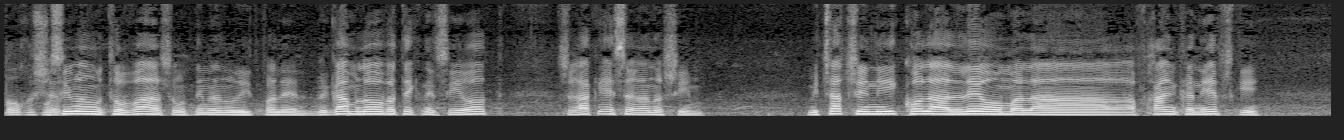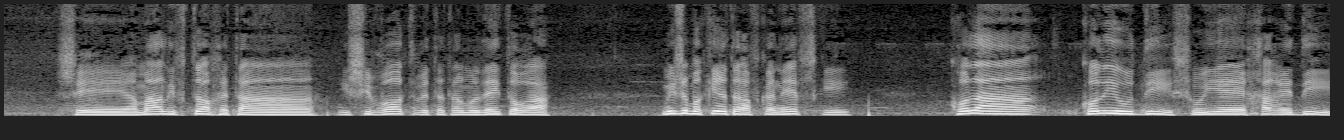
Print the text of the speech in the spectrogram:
ברוך השם. עושים לנו טובה שנותנים לנו להתפלל. וגם לא בבתי כנסיות, שרק עשר אנשים. מצד שני, כל העליהום על הרב חיים קניבסקי, שאמר לפתוח את הישיבות ואת התלמודי תורה. מי שמכיר את הרב קניבסקי, כל, ה... כל יהודי שהוא יהיה חרדי,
